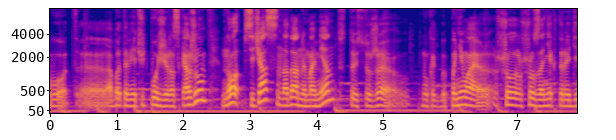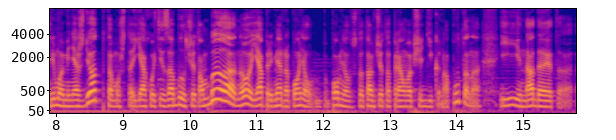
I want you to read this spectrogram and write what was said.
Вот, э, об этом я чуть позже расскажу. Но сейчас, на данный момент, то есть уже, ну, как бы понимаю, что за некоторое дерьмо меня ждет, потому что я хоть и забыл, что там было, но я примерно понял, помнил, что там что-то прям вообще дико напутано, и надо это,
